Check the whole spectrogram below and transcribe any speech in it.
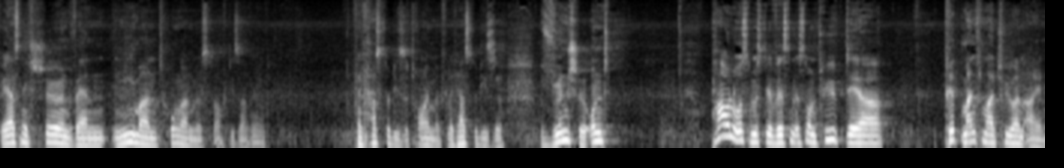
Wäre es nicht schön, wenn niemand hungern müsste auf dieser Welt? Vielleicht hast du diese Träume, vielleicht hast du diese Wünsche. Und Paulus, müsst ihr wissen, ist so ein Typ, der tritt manchmal Türen ein.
